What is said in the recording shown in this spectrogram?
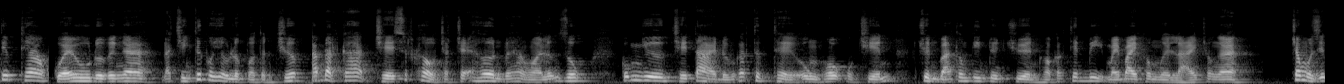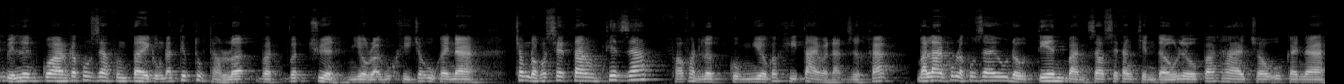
tiếp theo của EU đối với Nga đã chính thức có hiệu lực vào tuần trước, áp đặt các hạn chế xuất khẩu chặt chẽ hơn với hàng hóa lưỡng dụng, cũng như chế tài đối với các thực thể ủng hộ cuộc chiến, truyền bá thông tin tuyên truyền hoặc các thiết bị máy bay không người lái cho Nga. Trong một diễn biến liên quan, các quốc gia phương Tây cũng đã tiếp tục thảo luận và vận chuyển nhiều loại vũ khí cho Ukraine, trong đó có xe tăng, thiết giáp, pháo phản lực cùng nhiều các khí tài và đạn dược khác. Ba Lan cũng là quốc gia EU đầu tiên bàn giao xe tăng chiến đấu Leopard 2 cho Ukraine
